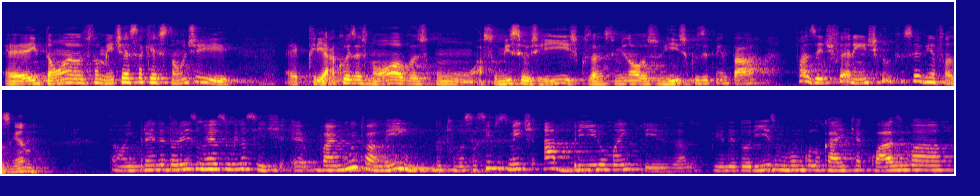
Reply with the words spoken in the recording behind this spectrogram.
É, então, é justamente essa questão de é, criar coisas novas, com assumir seus riscos, assumir novos riscos e tentar fazer diferente do que você vinha fazendo. Então, empreendedorismo, resumindo assim, é, vai muito além do que você simplesmente abrir uma empresa. Empreendedorismo, vamos colocar aí que é quase uma,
